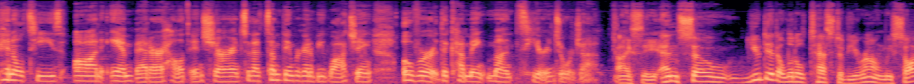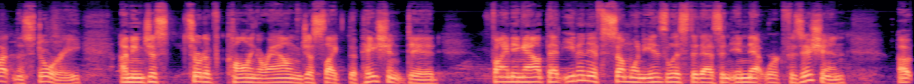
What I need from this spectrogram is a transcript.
penalties on Ambetter health insurance. So that's something we're going to be watching over the coming months here in Georgia. I see. And so you did a little test of your own. We saw it in the story. I mean, just sort of calling around just like the patient did, finding out that even if someone is listed as an in network physician, uh,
